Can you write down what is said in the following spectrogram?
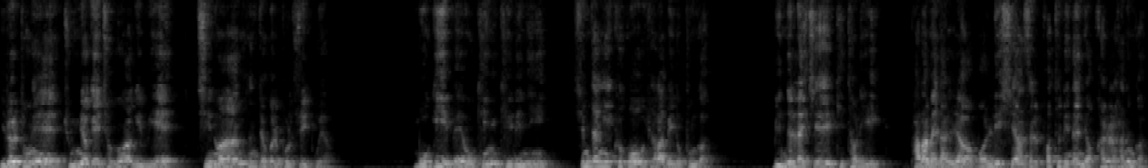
이를 통해 중력에 적응하기 위해 진화한 흔적을 볼 수 있고요. 목이 매우 긴 기린이 심장이 크고 혈압이 높은 것, 민들레 씨의 깃털이 바람에 날려 멀리 씨앗을 퍼뜨리는 역할을 하는 것,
